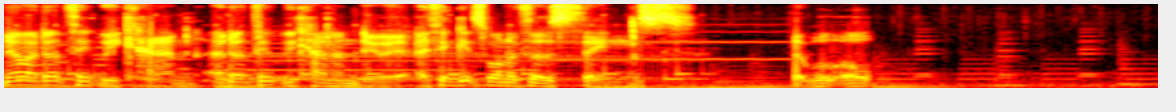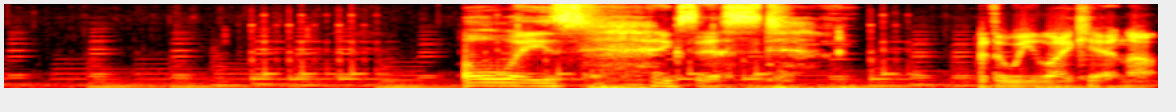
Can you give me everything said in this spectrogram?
Know, I don't think we can. I don't think we can undo it. I think it's one of those things that will al always exist, whether we like it or not.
